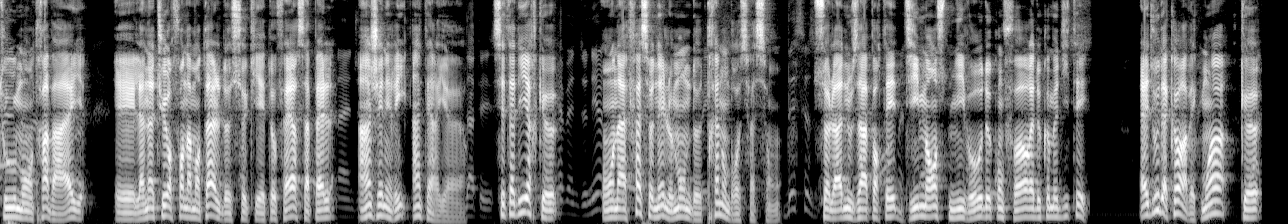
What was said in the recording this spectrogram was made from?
tout mon travail et la nature fondamentale de ce qui est offert s'appelle ingénierie intérieure, c'est-à-dire que on a façonné le monde de très nombreuses façons. Cela nous a apporté d'immenses niveaux de confort et de commodité. Êtes-vous d'accord avec moi que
